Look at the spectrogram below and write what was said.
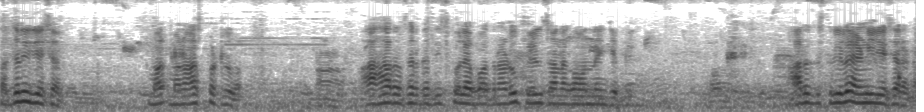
సర్జరీ చేశారు. మన హాస్పిటల్లో. ఆహారం సరిగ్గా తీసుకోలేకపోతున్నాడు పేరు సన్నగా ఉందని చెప్పి. ఆరోగ్య స్త్రీలో హ్యాండిల్ చేశారట.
